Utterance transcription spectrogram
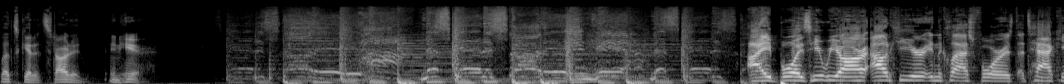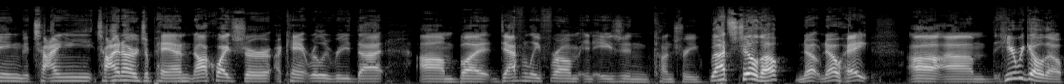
let's get it started in here. Get. Alright, boys, here we are out here in the Clash Forest attacking China, China or Japan. Not quite sure. I can't really read that. Um, but definitely from an Asian country. That's chill though. No, no hate. Uh, um, here we go though.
